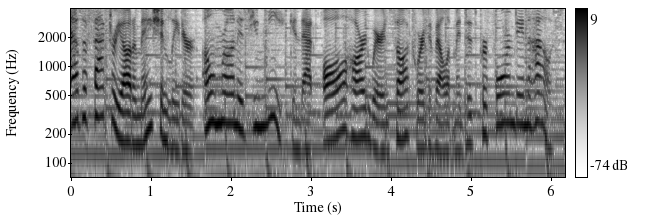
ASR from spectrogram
As a factory automation leader, Omron is unique in that all hardware and software development is performed in-house,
